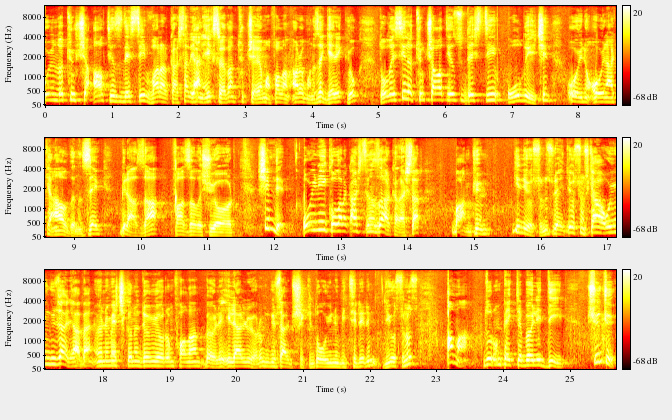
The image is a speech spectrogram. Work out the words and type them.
Oyunda Türkçe altyazı desteği var arkadaşlar. Yani ekstradan Türkçe yama falan aramanıza gerek yok. Dolayısıyla Türkçe altyazı desteği olduğu için oyunu oynarken aldığınız zevk biraz daha fazlalaşıyor. Şimdi oyunu ilk olarak açtığınızda arkadaşlar bam gidiyorsunuz ve diyorsunuz ki ha oyun güzel ya ben önüme çıkanı dövüyorum falan böyle ilerliyorum. Güzel bir şekilde oyunu bitiririm diyorsunuz. Ama durum pek de böyle değil. Çünkü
